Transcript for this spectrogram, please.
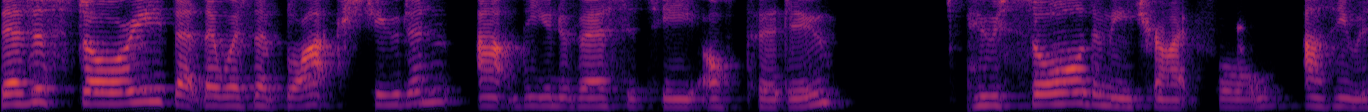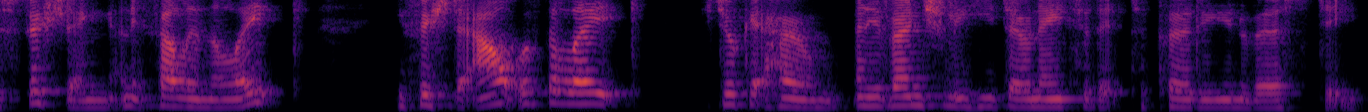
There's a story that there was a black student at the University of Purdue who saw the meteorite fall as he was fishing and it fell in the lake. He fished it out of the lake, he took it home, and eventually he donated it to Purdue University.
